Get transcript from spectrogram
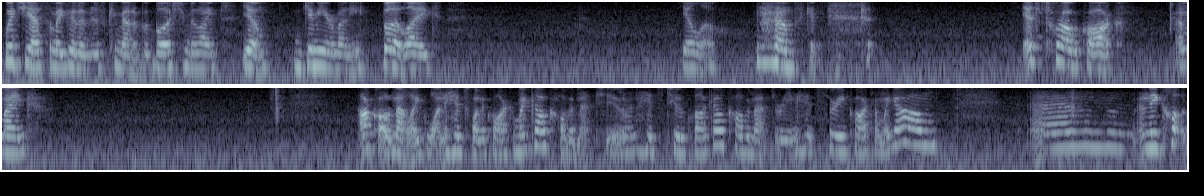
Which, yes, somebody could have just come out of a bush and been like, yo, give me your money. But, like, yellow. I'm just kidding. it's 12 o'clock. I'm like, I'll call them at like 1. It hits 1 o'clock. I'm like, I'll call them at 2. And it hits 2 o'clock. I'll call them at 3. And it hits 3 o'clock. I'm like, um. Um, and they call,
